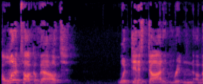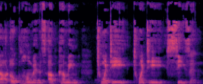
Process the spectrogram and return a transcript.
I want to talk about what Dennis Dodd had written about Oklahoma in this upcoming 2020 season.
